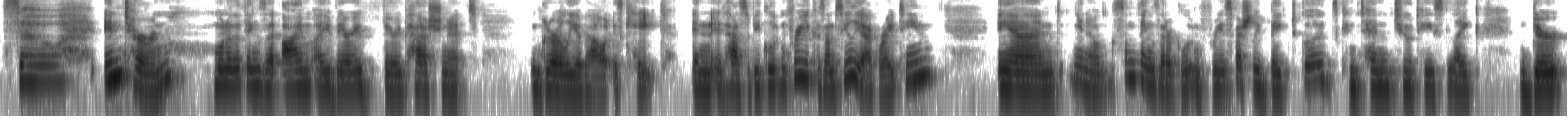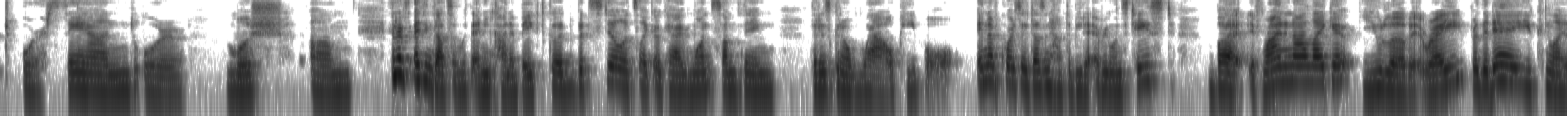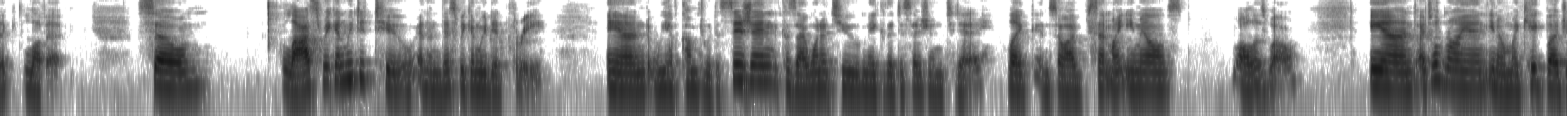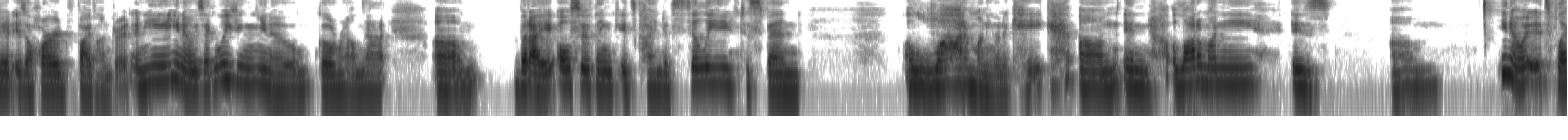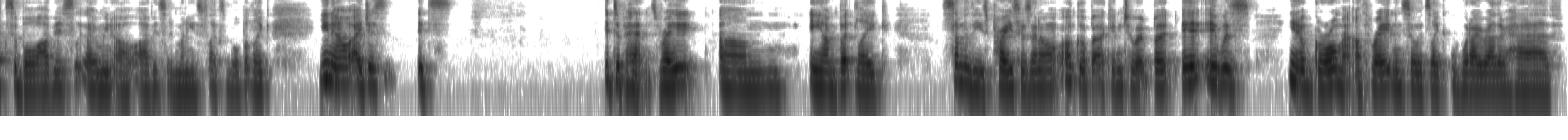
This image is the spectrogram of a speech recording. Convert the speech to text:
So, in turn, one of the things that I'm a very very passionate girly about is cake, and it has to be gluten free because I'm celiac, right, team? And, you know, some things that are gluten free, especially baked goods, can tend to taste like dirt or sand or mush. Um, and I've, I think that's with any kind of baked good, but still, it's like, okay, I want something that is going to wow people. And of course, it doesn't have to be to everyone's taste, but if Ryan and I like it, you love it, right? For the day, you can like love it. So last weekend we did two, and then this weekend we did three. and we have come to a decision because I wanted to make the decision today. Like, and so I've sent my emails, all as well. And I told Ryan, you know, my cake budget is a hard 500. And he, you know, he's like, well, you can, you know, go around that. Um, but I also think it's kind of silly to spend a lot of money on a cake. Um, and a lot of money is, um, you know, it's flexible, obviously. I mean, obviously, money is flexible, but like, you know, I just, it's, it depends, right? Um, and, but like, some of these prices, and I'll, I'll go back into it, but it, it was, you know, girl math, right? And so it's like, would I rather have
